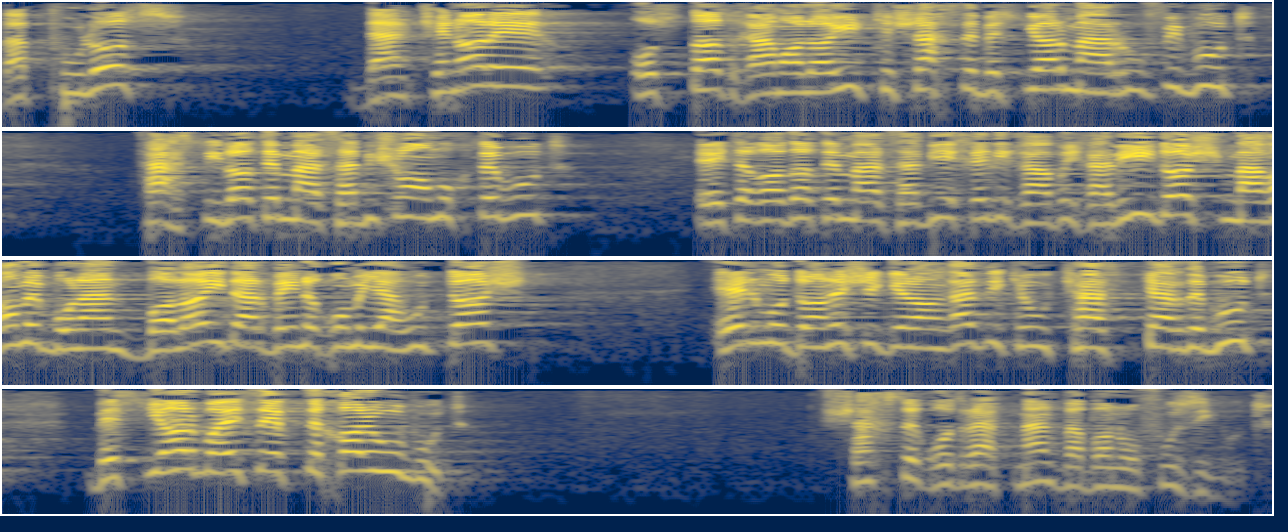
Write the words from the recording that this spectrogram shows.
و پولس در کنار استاد غمالایی که شخص بسیار معروفی بود تحصیلات مذهبیش آموخته بود. اعتقادات مذهبی خیلی قوی قوی داشت. مقام بلند بالایی در بین قوم یهود داشت. علم و دانش گرانقدری که او کسب کرده بود بسیار باعث افتخار او بود. شخص قدرتمند و با نفوذی بود.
